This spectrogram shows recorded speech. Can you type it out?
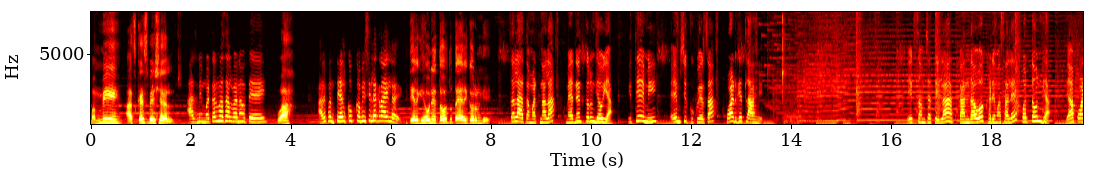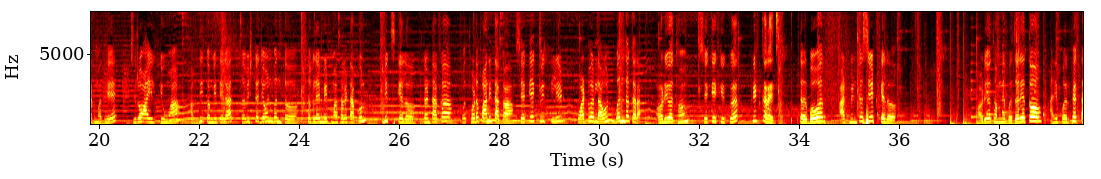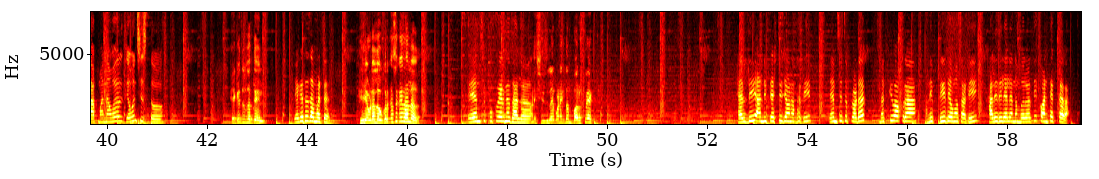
Mummy आज काय special आज मी मटन मसाला बनवते. वाह. अरे पण तेल खूप कमी शिल्लक राहिलंय. तेल घेऊन येतो तू तयारी करून घे. चला आता मटणाला मॅरिनेट करून घेऊया. इथे मी एम सी कुकवेअरचा पॉट घेतला आहे. एक चमचा तेलात कांदा व खडे मसाले परतवून घ्या. या पॉटमध्ये झिरो ऑइल किंवा अगदी कमी तेलात चविष्ट जेवण बनतं. सगळे मीठ मसाले टाकून मिक्स केलं. टन टाका व थोडं पाणी टाका. शेके क्विक लीड पॉटवर लावून बंद करा. ऑडिओ थंब शेके क्विकवर फिट करायचं. टर्बोवर आठ मिनिटं सेट केलं. ऑडिओ थंबने बजर येतो आणि परफेक्ट तापमानावर जेवण शिजतं. हे घे तुझं तेल. हे घे तुझं मटन हे एवढं लवकर कसं काय झालं? एम सी कुकवेअरनं झालं. आणि शिजलंय पण एकदम परफेक्ट. हेल्दी आणि टेस्टी जेवणासाठी एम सीचं प्रोडक्ट नक्की वापरा आणि फ्री डेमोसाठी खाली दिलेल्या नंबरवरती कॉन्टॅक्ट करा.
